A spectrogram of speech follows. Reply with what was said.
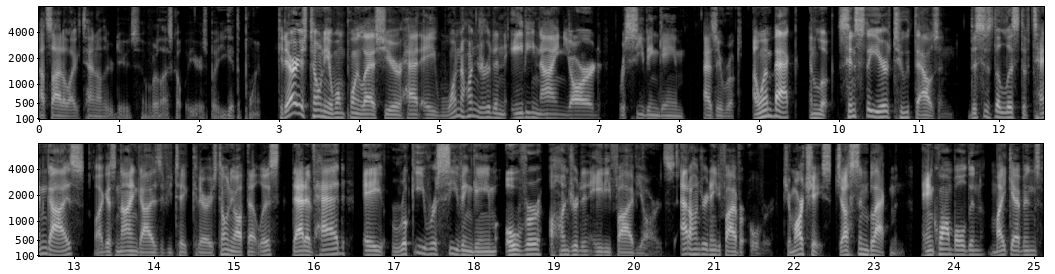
outside of like 10 other dudes over the last couple of years, but you get the point. Kadarius Toney at one point last year had a 189 yard receiving game as a rookie. I went back and looked since the year 2000. This is the list of 10 guys, well, I guess nine guys if you take Kadarius Toney off that list, that have had a rookie receiving game over 185 yards, at 185 or over. Ja'Marr Chase, Justin Blackmon, Anquan Boldin, Mike Evans,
